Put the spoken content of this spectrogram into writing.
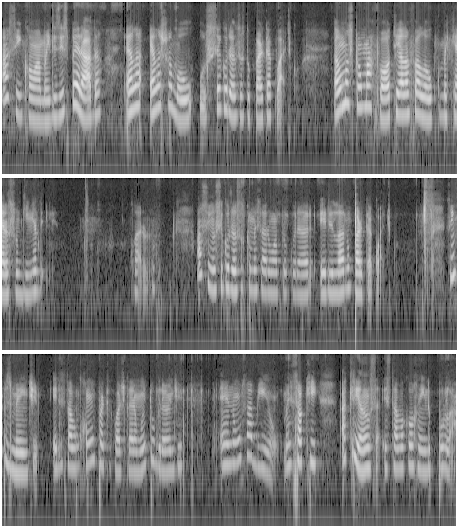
Assim como a mãe desesperada, ela ela chamou os seguranças do parque aquático. Ela mostrou uma foto e ela falou como é que era a sunguinha dele. Claro, né? Assim, os seguranças começaram a procurar ele lá no parque aquático. Simplesmente, eles estavam com o parque aquático era muito grande e não sabiam, mas só que a criança estava correndo por lá.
